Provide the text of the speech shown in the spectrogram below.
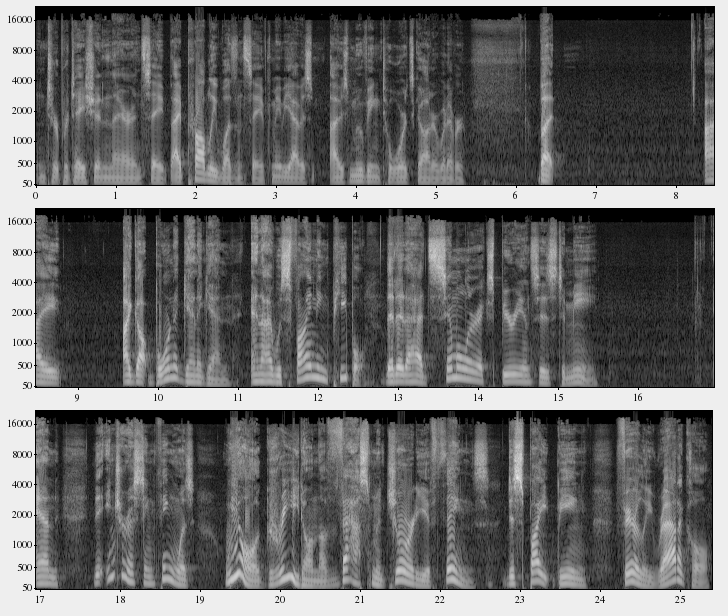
interpretation there and say I probably wasn't saved. Maybe I was I was moving towards God or whatever. But I I got born again again and I was finding people that had had similar experiences to me and the interesting thing was, we all agreed on the vast majority of things, despite being fairly radical.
